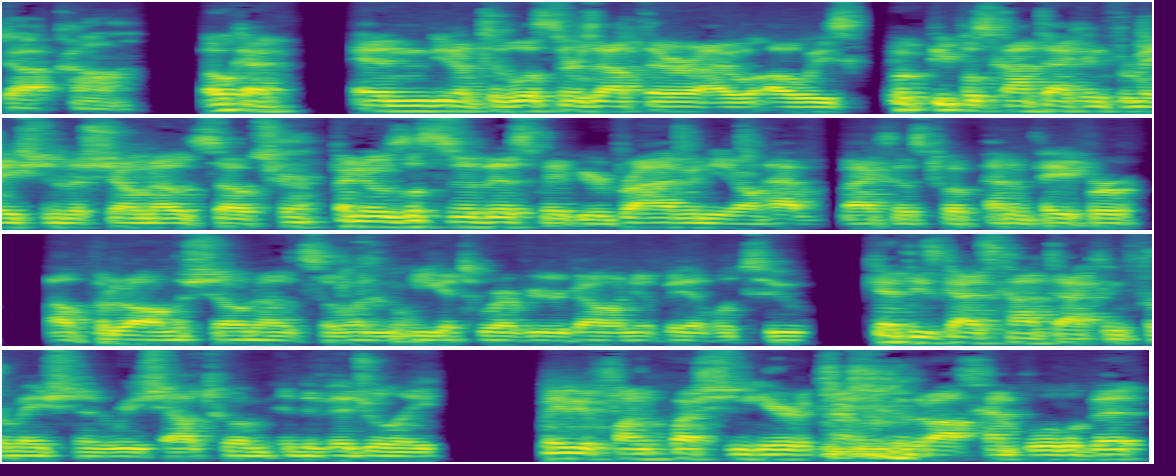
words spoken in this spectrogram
dot com. Okay. And, you know, to the listeners out there, I will always put people's contact information in the show notes. So Sure. if anyone's listening to this, maybe you're driving, you don't have access to a pen and paper, I'll put it all in the show notes. So when you get to wherever you're going, you'll be able to get these guys' contact information and reach out to them individually. Maybe a fun question here to kind of pivot off hemp a little bit.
